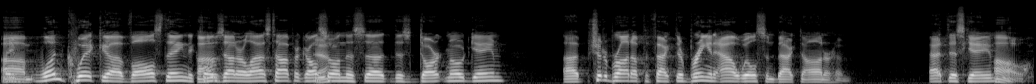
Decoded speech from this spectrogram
Hey, Um, one quick uh, Vols thing to close out our last topic, also Yeah. on this uh, this dark mode game. Uh, should have brought up the fact they're bringing Al Wilson back to honor him at this game. oh,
